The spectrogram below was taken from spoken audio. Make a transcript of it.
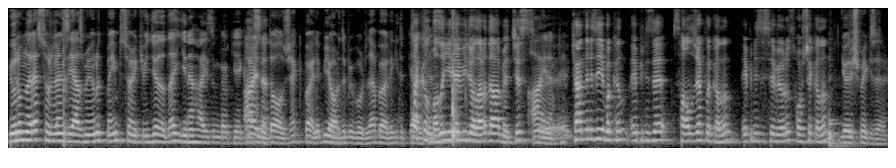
yorumlara sorularınızı yazmayı unutmayın. Bir sonraki videoda da yine Heisenberg. YKS'de olacak. Böyle bir orada bir burada böyle gidip geleceğiz. Takılmalı yine videolara devam edeceğiz. Aynen. Ee, kendinize iyi bakın. Hepinize sağlıcakla kalın. Hepinizi seviyoruz. Hoşça kalın. Görüşmek üzere.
